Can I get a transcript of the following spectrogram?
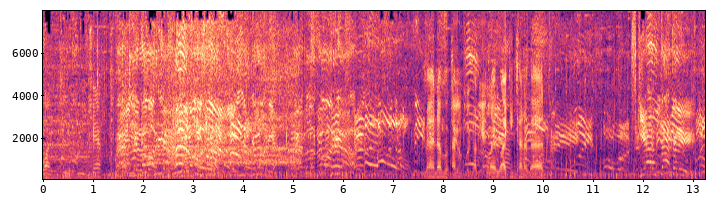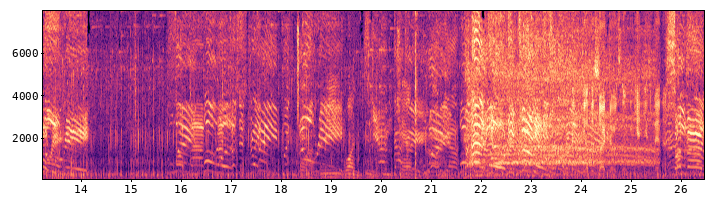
One, two, three, chance. Man, I'm, I'm, I'm like lagging kind of bad. Three, one, two, three, chance. The other side knows that we can't use bandits. Sunman,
